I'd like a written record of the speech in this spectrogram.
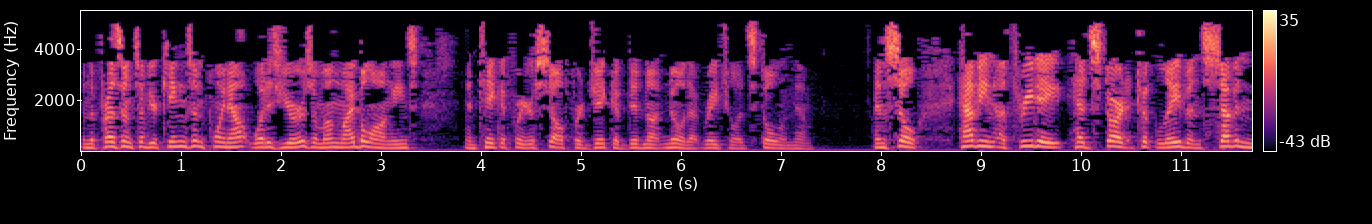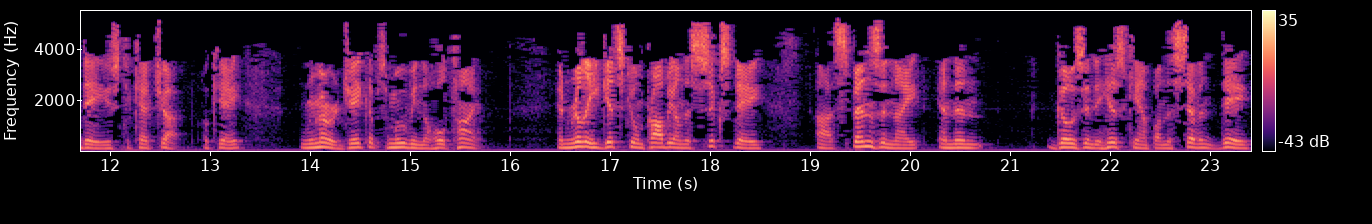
In the presence of your kings and point out what is yours among my belongings, and take it for yourself, for Jacob did not know that Rachel had stolen them. And so, having a three day head start, it took Laban seven days to catch up. Okay? Remember, Jacob's moving the whole time. And really, he gets to him probably on the sixth day, uh, spends the night, and then goes into his camp on the seventh day,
